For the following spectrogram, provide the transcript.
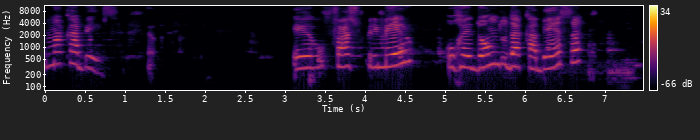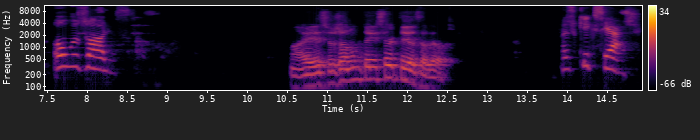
uma cabeça, eu faço primeiro o redondo da cabeça ou os olhos? Ah, esse eu já não tenho certeza, Léo. Mas o que, que você acha?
